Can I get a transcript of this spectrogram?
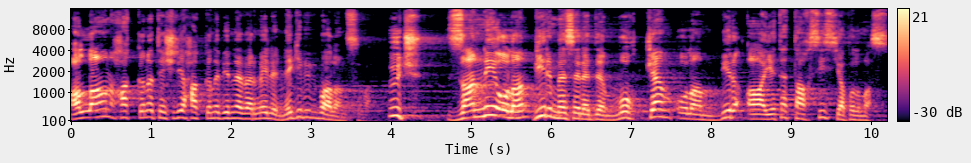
Allah'ın hakkını, teşrih hakkını birine vermeyle ne gibi bir bağlantısı var? 3. Zanni olan bir meselede muhkem olan bir ayete tahsis yapılmaz.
